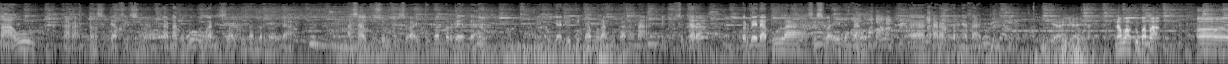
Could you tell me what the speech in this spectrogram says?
tahu karakter setiap siswa karena kebutuhan siswa itu kan berbeda. Hmm. Asal usul siswa itu kan berbeda. Gitu. Jadi kita melakukan anak aktif secara berbeda pula sesuai dengan eh, karakternya tadi. Gitu. Iya, iya, iya. Nah, waktu Bapak eh,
